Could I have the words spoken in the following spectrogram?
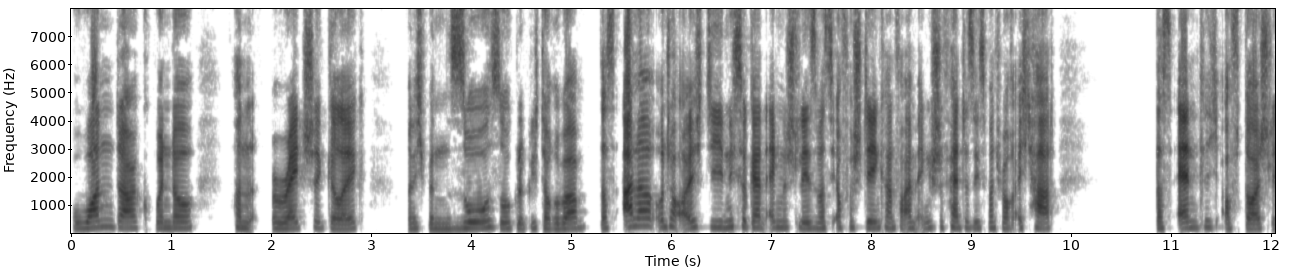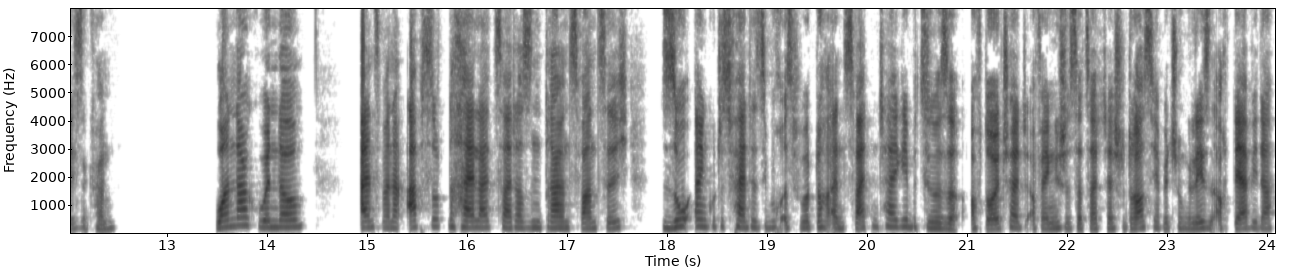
One Dark Window von Rachel Gillick. Und ich bin so, so glücklich darüber, dass alle unter euch, die nicht so gern Englisch lesen, was ich auch verstehen kann, vor allem englische Fantasy ist manchmal auch echt hart, das endlich auf Deutsch lesen können. One Dark Window, eins meiner absoluten Highlights 2023, so ein gutes Fantasy-Buch. Es wird noch einen zweiten Teil geben, beziehungsweise auf Deutsch halt, auf Englisch ist der zweite Teil schon draußen. Ich habe ihn schon gelesen. Auch der wieder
